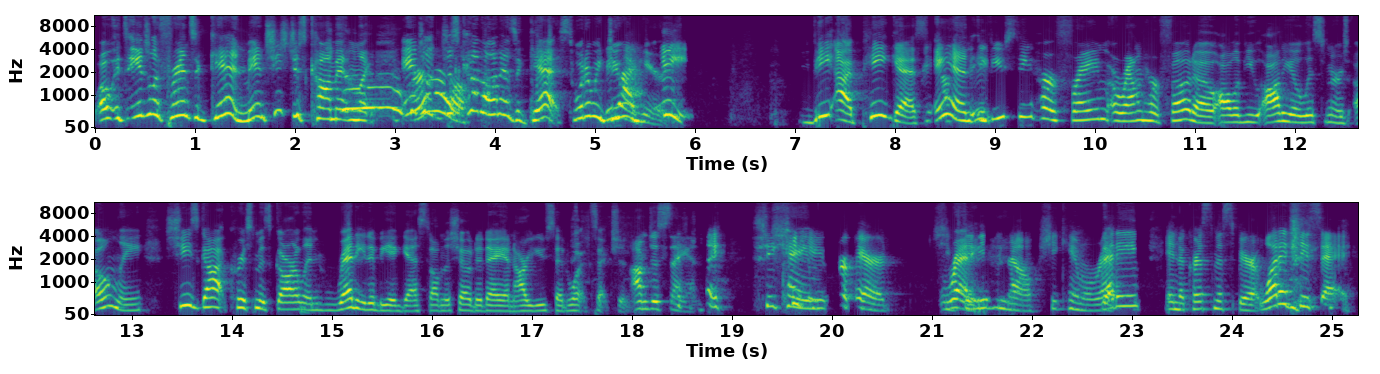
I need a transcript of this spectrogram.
Oh, it's Angela France again. Man, she's just commenting like, Angela, girl. just come on as a guest. What are we doing here? VIP guest. VIP. And if you see her frame around her photo, all of you audio listeners only, she's got Christmas garland ready to be a guest on the show today. And are you said what section? I'm just saying. she came prepared. She ready. didn't even know. She came ready yeah. in the Christmas spirit. What did she say?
